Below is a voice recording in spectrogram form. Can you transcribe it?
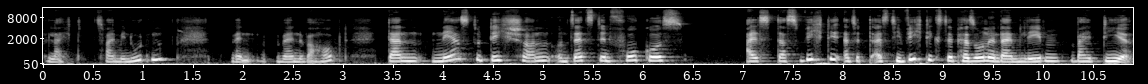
vielleicht zwei Minuten, wenn, wenn überhaupt, dann nährst du dich schon und setzt den Fokus als, das wichtig, also als die wichtigste Person in deinem Leben bei dir.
